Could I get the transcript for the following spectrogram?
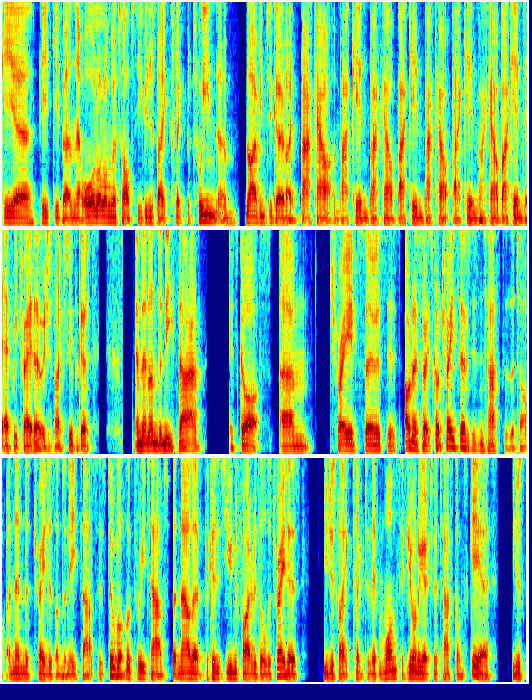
skier, peacekeeper, and they're all along the top. So you can just like click between them, not having to go like back out and back in, back out, back in, back out, back in, back out, back into every trader, which is like super good. And then underneath that, it's got um trade services. Oh no, sorry, it's got trade services and tasks at the top, and then the traders underneath that. So it's still got the three tabs, but now that because it's unified with all the traders, you just like click to different ones. If you want to go to a task on skier, you just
